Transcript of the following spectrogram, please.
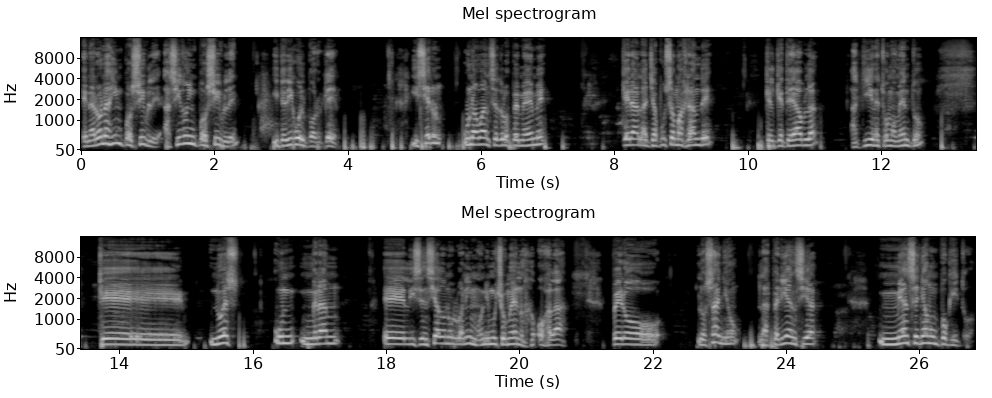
En Arona es imposible, ha sido imposible, y te digo el por qué. Hicieron un avance de los PMM que era la chapuza más grande que el que te habla aquí en estos momentos, que no es un gran eh, licenciado en urbanismo, ni mucho menos, ojalá, pero los años, la experiencia, me ha enseñado un poquito.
